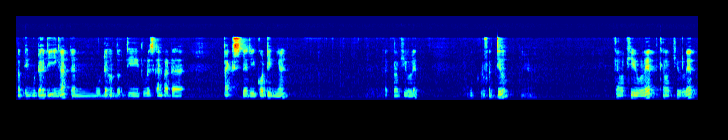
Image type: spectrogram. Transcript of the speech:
lebih mudah diingat dan mudah untuk dituliskan pada teks dari codingnya. Calculate, huruf kecil. Ya. Calculate, calculate.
